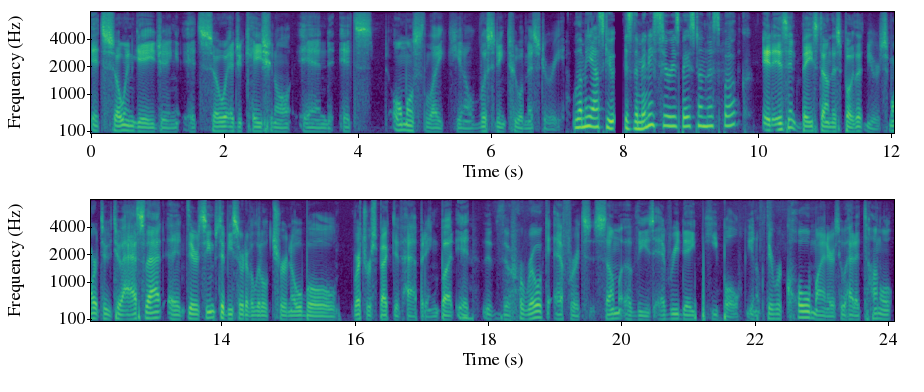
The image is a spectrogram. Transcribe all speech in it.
It's so engaging, it's so educational, and it's almost like, you know, listening to a mystery. Let me ask you, is the miniseries based on this book? it isn't based on this book. You're smart to to ask that. Uh, there seems to be sort of a little Chernobyl retrospective happening, but it the, the, heroic efforts some of these everyday people, you know, there were coal miners who had a tunnel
